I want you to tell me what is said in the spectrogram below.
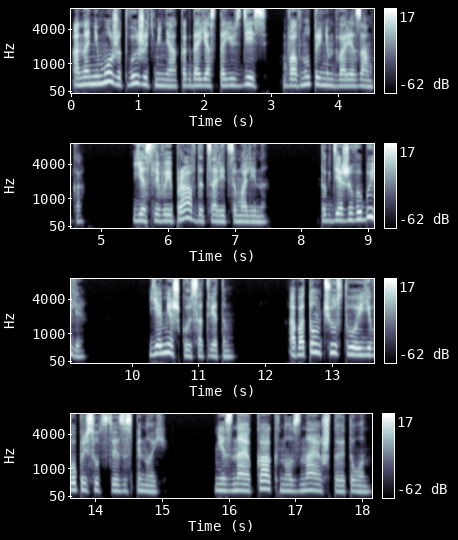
Она не может выжить меня, когда я стою здесь, во внутреннем дворе замка. Если вы и правда царица Малина, то где же вы были? Я мешкаю с ответом, а потом чувствую его присутствие за спиной. Не знаю как, но знаю, что это он.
